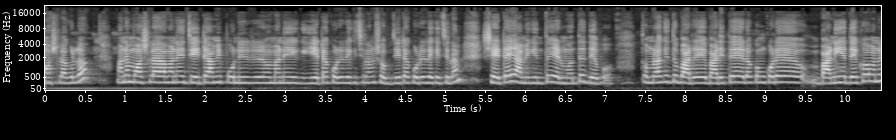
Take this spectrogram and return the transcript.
মশলাগুলো। মানে মশলা মানে যেটা আমি পনির মানে ইয়েটা করে রেখেছিলাম, সবজিটা করে রেখেছিলাম, সেটাই আমি কিন্তু এর মধ্যে দেব। তোমরা কিন্তু বাড়িতে এরকম করে বানিয়ে দেখো মানে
